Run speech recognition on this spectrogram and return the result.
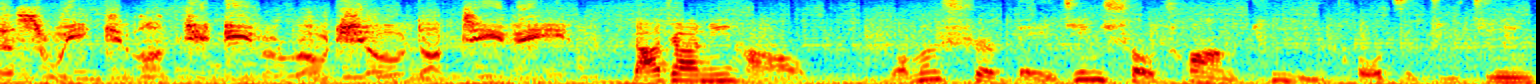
This week on Geneva Roadshow.tv. 大家你好，我们是北京首创 PE 投资基金。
